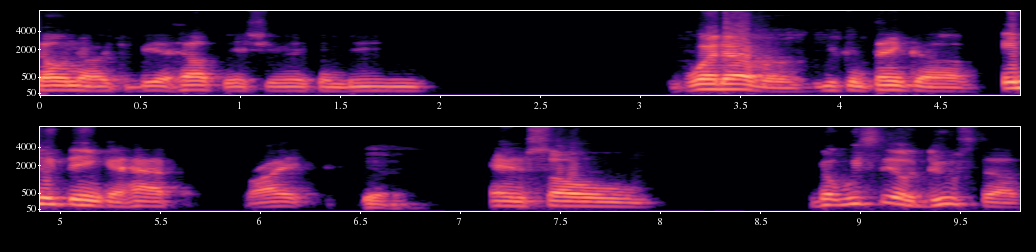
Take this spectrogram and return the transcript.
don't know. It could be a health issue, it can be whatever you can think of. Anything can happen, right? Yeah. And so, but we still do stuff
